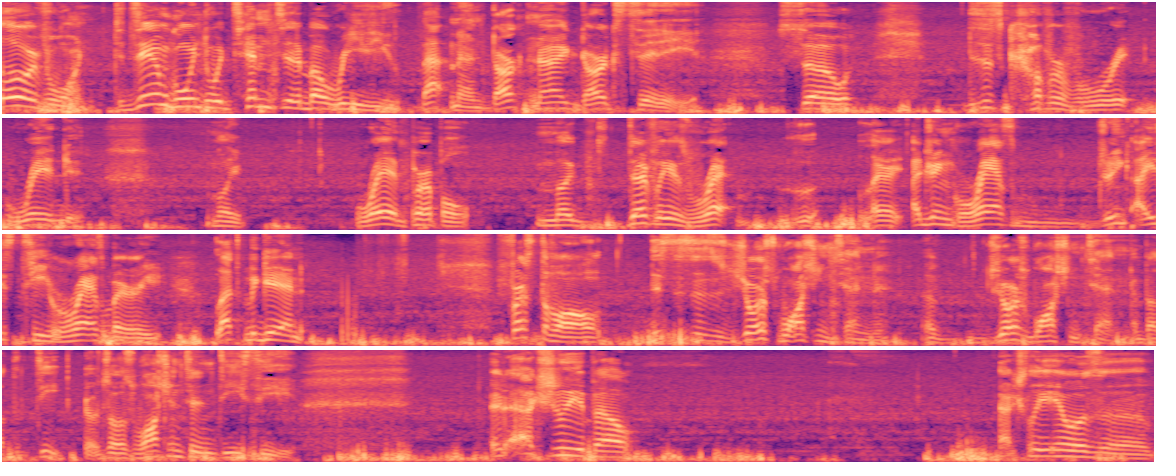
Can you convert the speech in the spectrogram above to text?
Hello everyone. Today I'm going to attempt it about review Batman Dark Knight Dark City. So this is cover of red, red like red and purple. Like definitely is red. Like I drink ras, drink iced tea raspberry. Let's begin. First of all, this is George Washington of George Washington about the D. George Washington D.C. It actually about. Actually, it was a.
